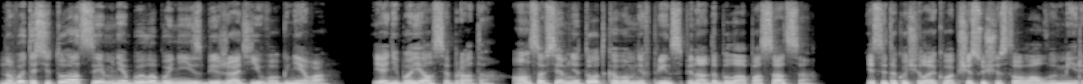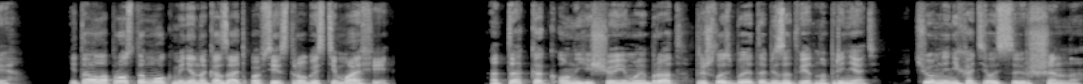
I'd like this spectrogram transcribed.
но в этой ситуации мне было бы не избежать его гнева. Я не боялся брата. Он совсем не тот, кого мне в принципе надо было опасаться, если такой человек вообще существовал в мире. Итало просто мог меня наказать по всей строгости мафии. А так как он еще и мой брат, пришлось бы это безответно принять. Чего мне не хотелось совершенно.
